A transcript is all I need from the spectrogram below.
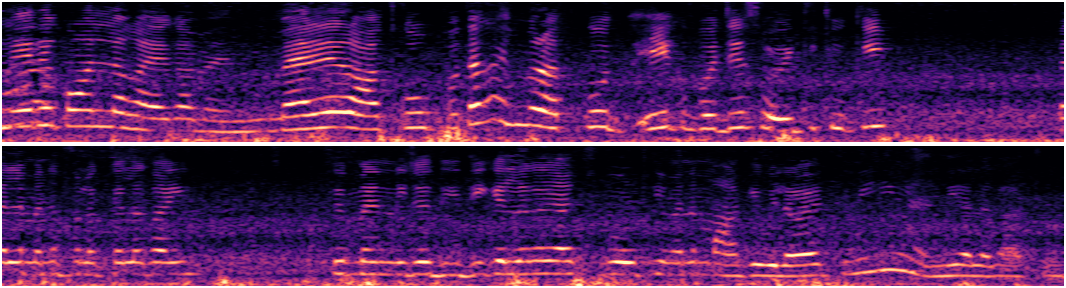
मेरे कौन लगाएगा मेहंदी मैंने रात को पता है मैं रात को एक बजे सोई थी क्योंकि पहले मैंने फलक के लगाई फिर मैंने नीचे दीदी के लगाई आज सुबह उठी मैंने माँ के भी लगाई इतनी ही मेहंदियाँ लगाती हूँ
